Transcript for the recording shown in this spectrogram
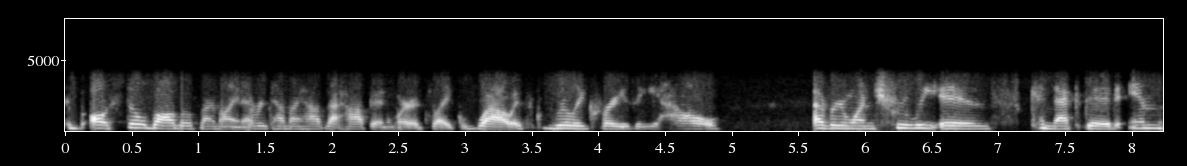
it still boggles my mind every time I have that happen where it's like, wow, it's really crazy how everyone truly is connected in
